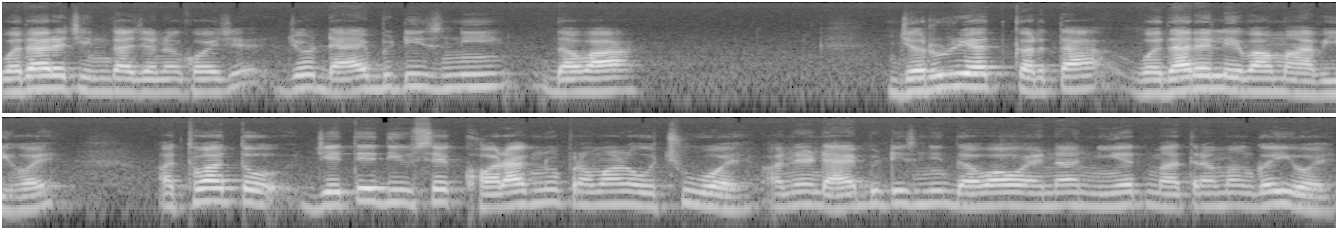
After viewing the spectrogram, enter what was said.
વધારે ચિંતાજનક હોય છે. જો ડાયાબિટીસની દવા જરૂરિયાત કરતાં વધારે લેવામાં આવી હોય અથવા તો જે તે દિવસે ખોરાકનું પ્રમાણ ઓછું હોય અને ડાયાબિટીસની દવાઓ એના નિયત માત્રામાં ગઈ હોય,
